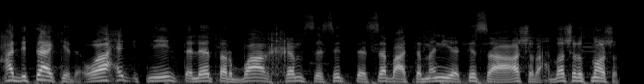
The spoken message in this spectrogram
حددتها كده. واحد اتنين تلاتة أربعة خمسة ستة سبعة تمانية تسعة عشرة حداشر اتناشر.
